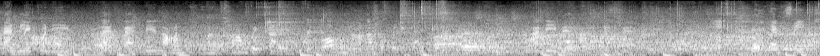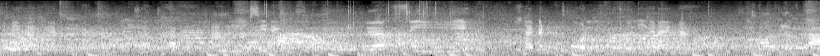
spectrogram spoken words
แปรงเล็กกว่านี้แปรงแบนนี่เหรอมันมันข้ามไปไกล แต่ว่ามันอยู่แล้วกับสเต็ปอันนี้ไหมคะเป็นแบนลงแก้มสีใช่ไหมคะเนี่ยอ่าเลือกสีไหนคะเลือกสี ใช้เป็นโคนของตัวนี้ก็ได้ค่ะทั่วเปลือกตา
